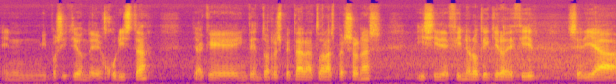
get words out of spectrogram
en mi posición de jurista ya que intento respetar a todas las personas y si defino lo que quiero decir sería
